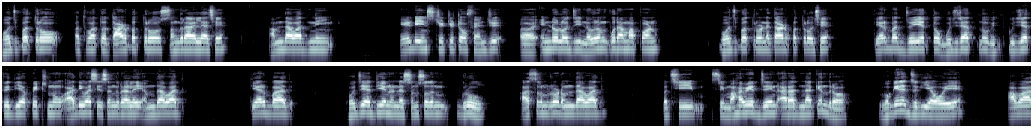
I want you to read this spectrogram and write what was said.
ભોજપત્રો અથવા તો તાળપત્રો સંગ્રહાયેલા છે. અમદાવાદની એલડી ઇન્સ્ટિટ્યૂટ ઓફ એન્જ ઇન્ડોલોજી નવરંગપુરામાં પણ ભોજપત્રો અને તાળપત્રો છે. ત્યારબાદ જોઈએ તો ગુજરાતનું ગુજરાત વિદ્યાપીઠનું આદિવાસી સંગ્રહાલય અમદાવાદ. ત્યારબાદ ભોજે અધ્યયન અને સંશોધન ગૃહ આશ્રમ રોડ અમદાવાદ. પછી શ્રી મહાવીર જૈન આરાધના કેન્દ્ર વગેરે જગ્યાઓએ આવા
